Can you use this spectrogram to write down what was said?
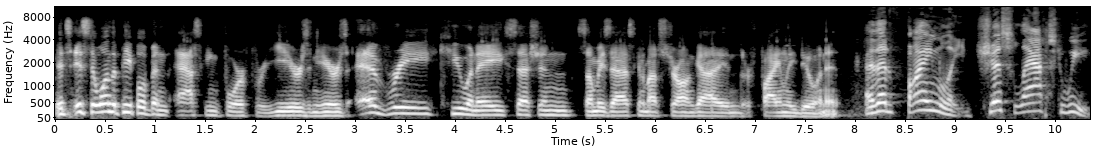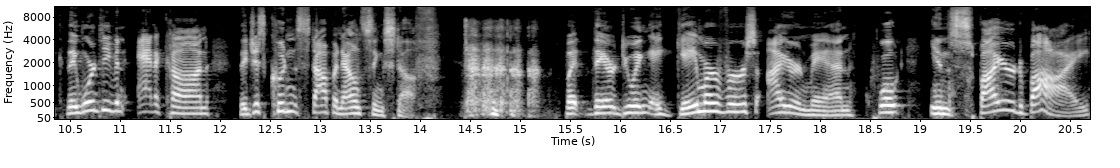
it's it's the one that people have been asking for for years and years. Every Q&A session somebody's asking about Strong Guy and they're finally doing it. And then finally, just last week, they weren't even at a con, they just couldn't stop announcing stuff. but they're doing a Gamerverse Iron Man, quote, inspired by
